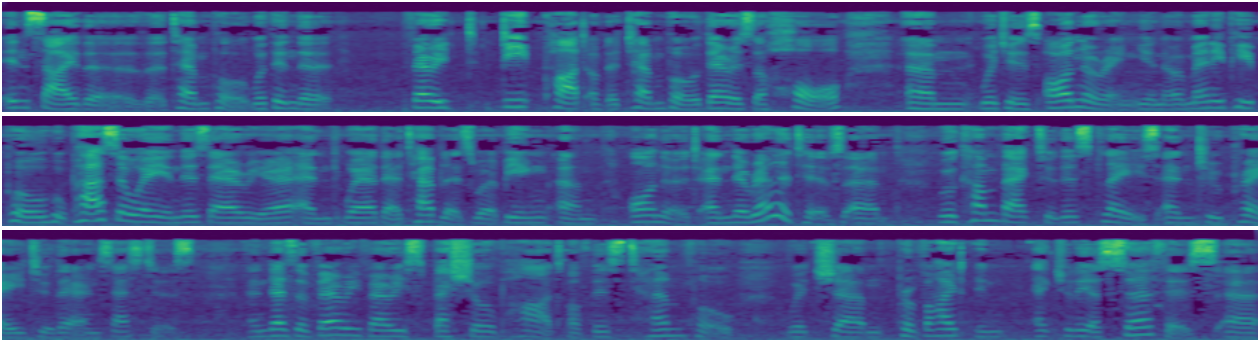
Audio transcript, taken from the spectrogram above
inside the, the temple, within the very deep part of the temple, there is a hall um, which is honoring, you know, many people who passed away in this area and where their tablets were being um, honored, and their relatives um, will come back to this place and to pray to their ancestors. And there's a very, very special part of this temple which um, provide in actually a service uh,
